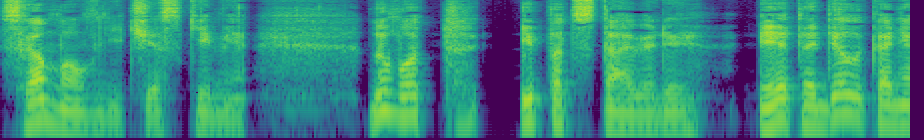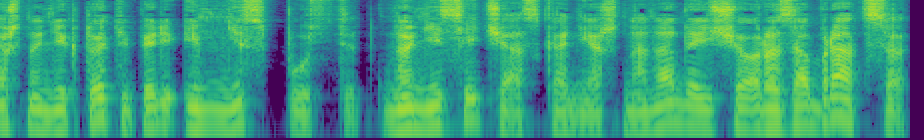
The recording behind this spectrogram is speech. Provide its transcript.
с хамовническими. Ну вот и подставили. И это дело, конечно, никто теперь им не спустит. Но не сейчас, конечно. Надо еще разобраться,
